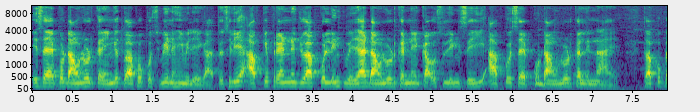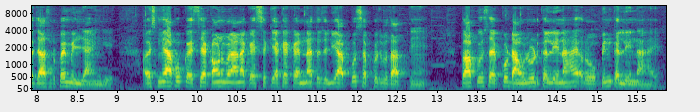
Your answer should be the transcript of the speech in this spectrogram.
इस ऐप को डाउनलोड करेंगे तो आपको कुछ भी नहीं मिलेगा। तो इसलिए आपके फ्रेंड ने जो आपको लिंक भेजा है डाउनलोड करने का, उस लिंक से ही आपको इस ऐप को डाउनलोड कर लेना है। तो आपको पचास रुपये मिल जाएँगे। और इसमें आपको कैसे अकाउंट बनाना, कैसे क्या क्या करना है तो चलिए आपको सब कुछ बताते हैं। तो आपको इस ऐप को डाउनलोड कर लेना है और ओपन कर लेना है।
